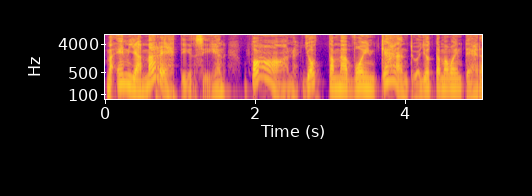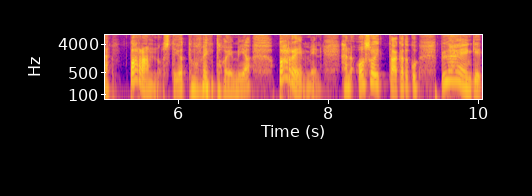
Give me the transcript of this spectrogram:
mä en jää märehtiin siihen, vaan jotta mä voin kääntyä, jotta mä voin tehdä parannusta, jotta mä voin toimia paremmin. Hän osoittaa, kato kun pyhä henki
